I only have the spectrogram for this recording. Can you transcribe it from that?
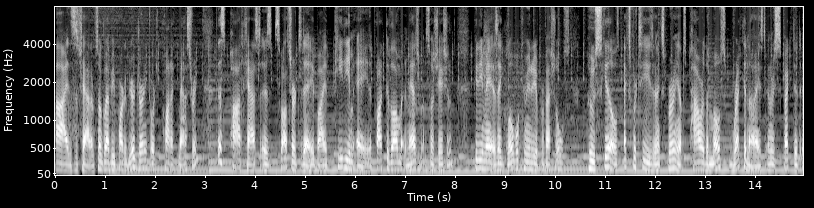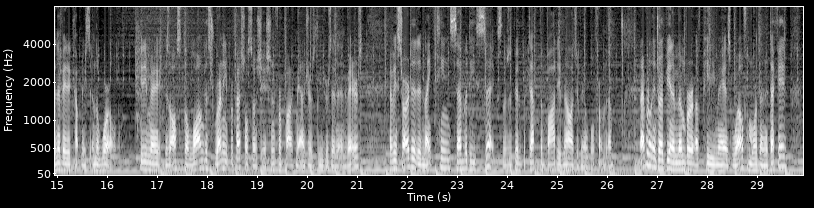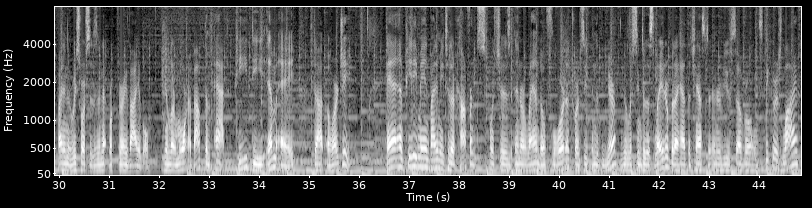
Hi, this is Chad. I'm so glad to be part of your journey towards product mastery. This podcast is sponsored today by PDMA, the Product Development and Management Association. PDMA is a global community of professionals whose skills, expertise, and experience power the most recognized and respected innovative companies in the world. PDMA is also the longest running professional association for product managers, leaders, and innovators. Having started in 1976, there's a good depth of body of knowledge available from them. And I've really enjoyed being a member of PDMA as well for more than a decade, finding the resources and network very valuable. You can learn more about them at pdma.org. And PDMA invited me to their conference, which is in Orlando, Florida, towards the end of the year. You're listening to this later, but I had the chance to interview several speakers live.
